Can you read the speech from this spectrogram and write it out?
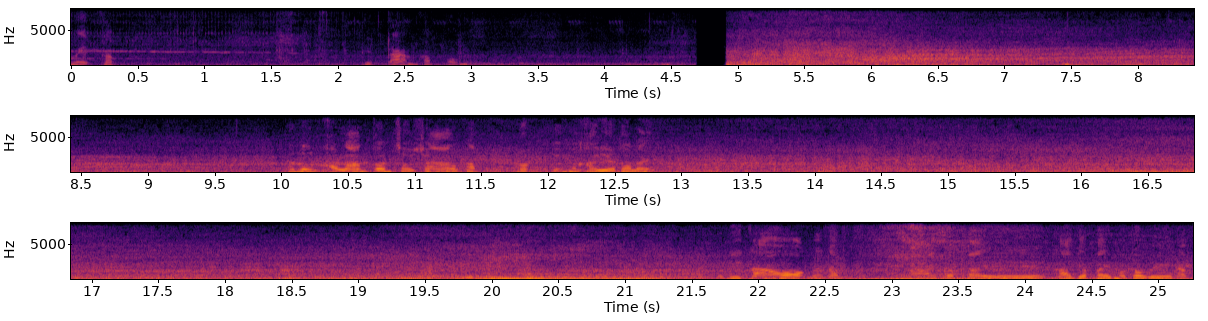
เมตรครับ ติดตามครับผม ถนนข้าวหลามตอนเช้าๆครับ รถยังไม่ค่อยเยอะเท่าไหร่วันนี้ขาออกนะครับ ขาจะไปขาจะไปมอเตอร์เวย์ครับ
